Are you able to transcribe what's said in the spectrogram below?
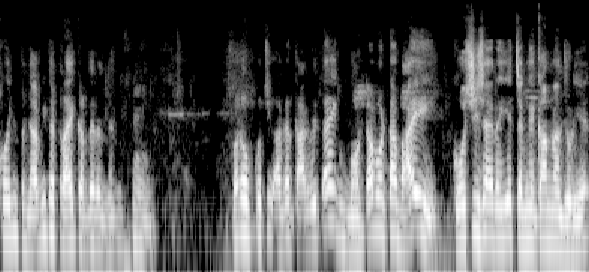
ਕੋਈ ਨਹੀਂ ਪੰਜਾਬੀ ਤਾਂ ਟਰਾਈ ਕਰਦੇ ਰਹਿੰਦੇ ਨੇ। ਹੂੰ। ਪਰ ਉਹ ਕੁਝ ਅਗਰ ਕਰ ਵੀ ਤਾਂ ਇੱਕ ਮੋਟਾ ਮੋਟਾ ਭਾਈ ਕੋਸ਼ਿਸ਼ ਹੈ ਰਹੀ ਹੈ ਚੰਗੇ ਕੰਮ ਨਾਲ ਜੁੜੀਏ।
